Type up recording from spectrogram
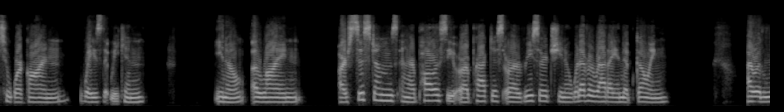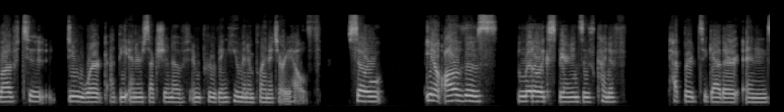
to work on ways that we can, you know, align our systems and our policy or our practice or our research, you know, whatever route I end up going. I would love to do work at the intersection of improving human and planetary health. So, you know, all of those little experiences kind of peppered together and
